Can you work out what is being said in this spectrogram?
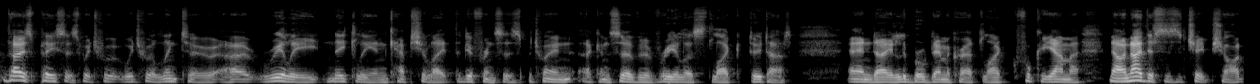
Those pieces, which we, which we'll link to, uh, really neatly encapsulate the differences between a conservative realist like Douthat and a liberal Democrat like Fukuyama. Now, I know this is a cheap shot,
